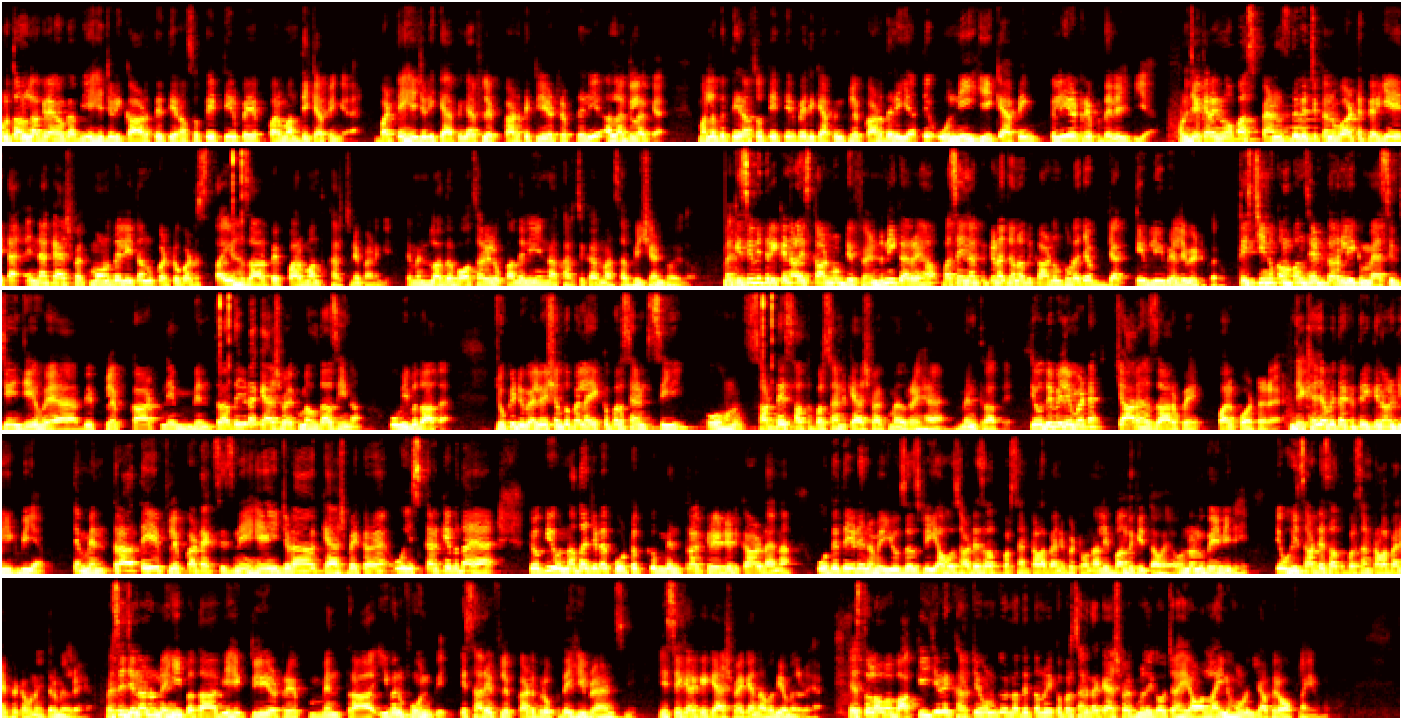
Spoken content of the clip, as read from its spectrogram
ਹੁਣ ਤੁਹਾਨੂੰ ਲੱਗ ਰਿਹਾ ਹੋਗਾ ਵੀ ਇਹ ਜਿਹੜੀ ਕਾਰਡ ਤੇ 1333 ਰੁਪਏ ਪਰ ਮੰਥ ਦੀ ਕੈਪਿੰਗ ਹੈ। ਬਟ ਇਹ ਜਿਹੜੀ ਕੈਪਿੰਗ ਹੈ ਫਲਿੱਪਕਾਰਟ ਤੇ ਕਲੀਅਰ ਟ੍ਰਿਪ ਦੇ ਲਈ ਅਲੱਗ-ਅਲੱਗ ਹੈ। ਮਤਲਬ ਕਿ 1333 ਰੁਪਏ ਦੀ ਕੈਪਿੰਗ ਫਲਿੱਪਕਾਰਟ ਦੇ ਲਈ ਹੈ ਤੇ ਉਨੀ ਹੀ ਕੈਪਿੰਗ ਕਲੀਅਰ ਟ੍ਰਿਪ ਦੇ ਲਈ ਵੀ ਹੈ। ਹੁਣ ਜੇਕਰ ਇਹਨੂੰ ਆਪਾਂ ਸਪੈਂਡਸ ਦੇ ਵਿੱਚ ਕਨਵਰਟ ਕਰੀਏ, ਤਾਂ ਇੰਨਾ ਕੈਸ਼ਬੈਕ ਕਮਾਉਣ ਦੇ ਲਈ ਤੁਹਾਨੂੰ ਘੱਟੋ ਘੱਟ 27000 ਰੁਪਏ ਪਰ ਮੰਥ ਖਰਚਣੇ ਪੈਣਗੇ। ਤੇ ਮੈਨੂੰ ਲੱਗਦਾ ਬਹੁਤ ਸਾਰੇ ਲੋਕਾਂ ਦੇ ਲਈ ਇੰਨਾ ਖਰਚ ਕਰਨਾ ਸਫੀਸ਼ੀਐਂਟ ਹੋਏਗਾ। ਮੈਂ ਕਿਸੇ ਵੀ ਤਰੀਕੇ ਨਾਲ ਇਸ ਕਾਰਡ ਨੂੰ ਡਿਫੈਂਡ ਨਹੀਂ ਕਰ ਰਿਹਾ, ਬਸ ਇਹਨਾਂ ਕੁ ਕਹਿਣਾ ਚਾਹੁੰਦਾ ਵੀ ਕਾਰਡ ਨੂੰ ਥੋੜਾ ਜਿਹਾ ਆਬਜੈਕਟਿਵਲੀ ਵੈਲਿਊਏਟ ਕਰੋ। ਤੇ ਇਸ ਚੀਜ਼ ਨੂੰ ਕੰਪਨਸੇਟ ਕਰਨ ਲਈ ਇੱਕ ਮੈਸਿਵ ਚੇਂਜ ਇਹ ਹੋਇਆ ਹੈ ਵੀ ਫਲਿੱਪਕਾਰਟ ਨੇ ਮਿੰਤਰਾ ਤੇ ਜਿਹੜਾ ਕੈਸ਼ਬੈਕ ਮਿਲਦਾ ਸੀ ਨਾ, ਉਹ ਵੀ ਵਧਾਤਾ ਜੋ ਕਿ ਡਿਵੈਲੂਏਸ਼ਨ ਤੋਂ ਪਹਿਲਾਂ 1% ਸੀ, ਉਹ ਹੁਣ 7.5% ਕੈਸ਼ਬੈਕ ਮਿਲ ਰਿਹਾ ਹੈ ਮਿੰਤਰਾ ਤੇ। ਤੇ ਉਹਦੀ ਵੀ ਲਿਮਿਟ 4000 ਰੁਪਏ ਪਰ ਕੁਆਟਰ ਹੈ। ਦੇਖਿਆ ਜਾਵੇ ਤਾਂ ਇੱਕ ਤਰੀਕੇ ਨਾਲ ਠੀਕ ਵੀ ਹੈ। ਤੇ ਮਿੰਤਰਾ ਤੇ ਫਲਿੱਪਕਾਰਟ ਐਕਸਿਸ ਨੇ ਇਹ ਜਿਹੜਾ ਕੈਸ਼ਬੈਕ ਹੈ, ਉਹ ਇਸ ਕਰਕੇ ਵਧਾਇਆ ਕਿਉਂਕਿ ਉਹਨਾਂ ਦਾ ਜਿਹੜਾ ਕੋਟਕ ਮਿੰਤਰਾ ਕ੍ਰੈਡਿਟ ਕਾਰਡ ਹੈ ਨਾ, ਉਹਦੇ ਤੇ ਜਿਹੜੇ ਨਵੇਂ ਯੂਜ਼ਰਸ ਲਈ ਆ, ਉਹ 7.5% ਵਾਲਾ ਬੈਨੀਫਿਟ ਉਹਨਾਂ ਲਈ ਬੰਦ ਕੀਤਾ ਹੋਇਆ, ਉਹਨਾਂ ਨੂੰ ਦੇ ਨਹੀਂ ਰਹੇ। ਤੇ ਉਹੀ 7.5% ਵਾਲਾ ਬੈਨੀਫਿਟ ਹੁਣ ਇੱਧਰ ਮਿਲ ਰਿਹਾ। ਵੈਸੇ ਜਿਨ੍ਹਾਂ ਨੂੰ ਨਹੀਂ ਪਤਾ ਵੀ ਇਹ Cleartrip Myntra even PhonePe ਇਹ ਸਾਰੇ ਫਲਿੱਪਕਾਰਟ ਗਰੁੱਪ ਦੇ ਹੀ ਬ੍ਰਾਂਡਸ ਨੇ। ਇਸੇ ਕਰਕੇ ਕੈਸ਼ਬੈਕ ਇੰਨਾ ਵਧੀਆ ਮਿਲ ਰਿਹਾ ਇਸ ਤੋਂ ਇਲਾਵਾ ਬਾਕੀ ਜਿਹੜੇ ਖਰਚੇ ਹੋਣਗੇ, ਉਹਨਾਂ ਤੇ ਤੁਹਾਨੂੰ 1% ਦਾ ਕੈਸ਼ਬੈਕ ਮਿਲੇਗਾ, ਉਹ ਚਾਹੇ ਆਨਲਾਈਨ ਹੋਣ ਜਾਂ ਫਿਰ ਆਫਲਾਈਨ ਹੋਣ।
